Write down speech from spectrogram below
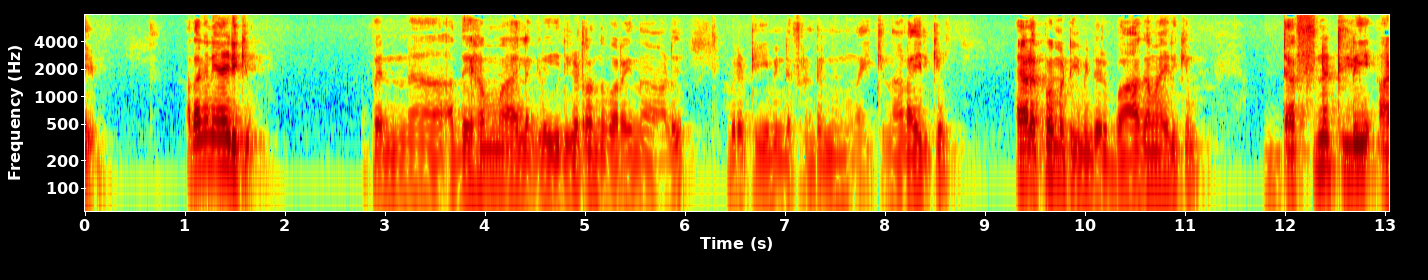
team അതങ്ങനെ ആയിരിക്കും. പിന്നെ അദ്ദേഹം അല്ലെങ്കിൽ ഈ ലീഡർ എന്ന് പറയുന്ന ആൾ അവരുടെ ടീമിന്റെ ഫ്രണ്ടിൽ നിന്ന് നയിക്കുന്ന ആളായിരിക്കും. അയാൾ എപ്പോഴും ടീമിന്റെ ഒരു ഭാഗമായിരിക്കും. ഡെഫിനറ്റ്ലി ആ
